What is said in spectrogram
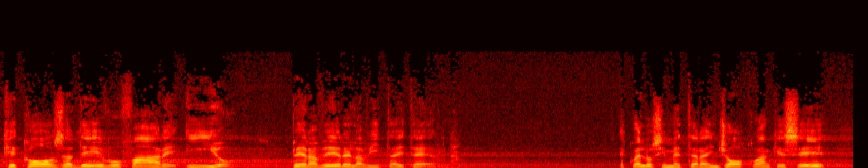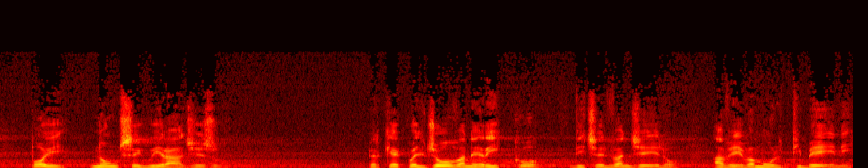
che cosa devo fare io per avere la vita eterna. E quello si metterà in gioco, anche se poi non seguirà Gesù, perché quel giovane ricco, dice il Vangelo, aveva molti beni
